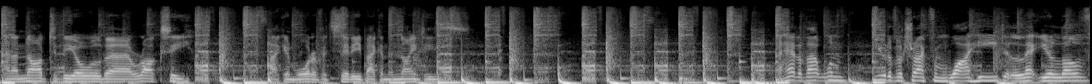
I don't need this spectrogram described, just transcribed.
And a nod to the old uh, Roxy back in Waterford City back in the 90s. Ahead of that one, beautiful track from Wahid, Let Your Love.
